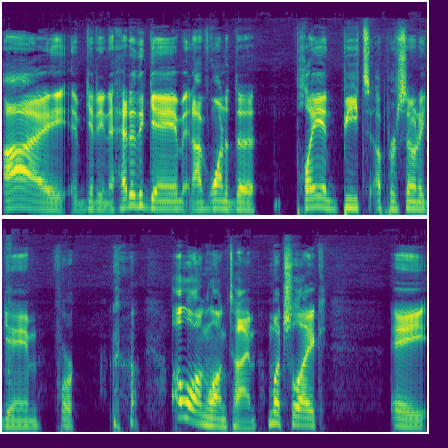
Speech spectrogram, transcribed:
I am getting ahead of the game, and I've wanted to play and beat a Persona game for a long, long time. Much like a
